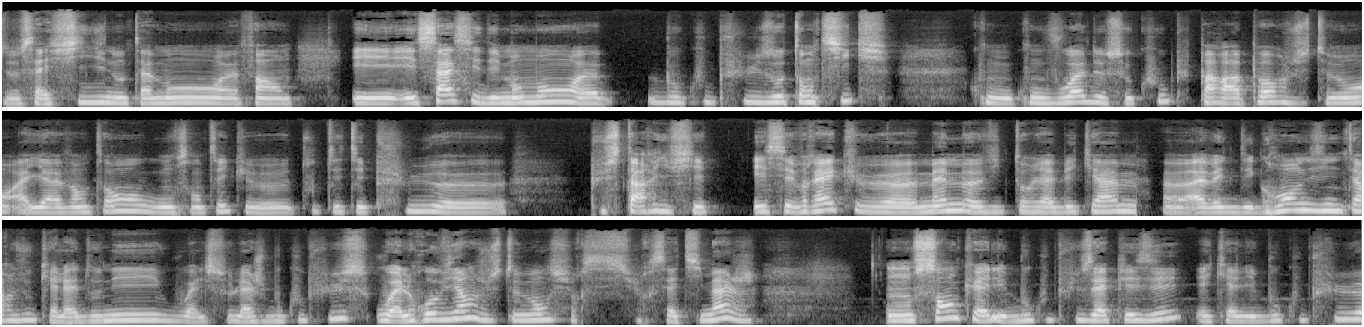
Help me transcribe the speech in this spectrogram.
de sa fille notamment, enfin et, et ça c'est des moments euh, beaucoup plus authentiques qu'on voit de ce couple par rapport justement à il y a 20 ans où on sentait que tout était plus, euh, plus starifié. Et c'est vrai que euh, même Victoria Beckham, euh, avec des grandes interviews qu'elle a données, où elle se lâche beaucoup plus, où elle revient justement sur, sur cette image, on sent qu'elle est beaucoup plus apaisée et qu'elle est beaucoup plus,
